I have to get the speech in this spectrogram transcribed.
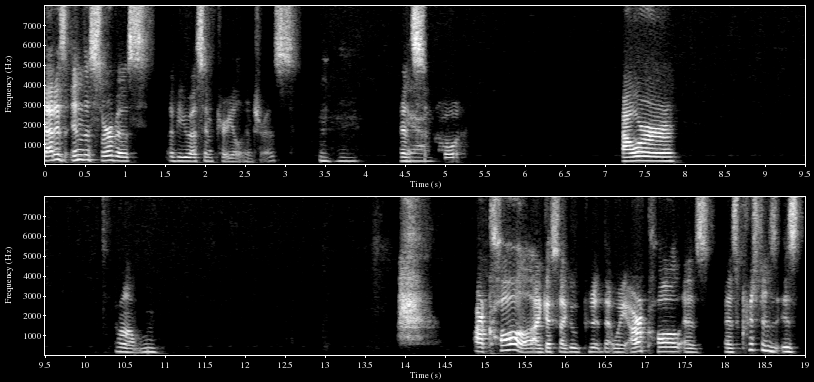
that is in the service of U.S. imperial interests, Mm-hmm. and Yeah. so our um, our call i guess i could put it that way our call as as christians is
